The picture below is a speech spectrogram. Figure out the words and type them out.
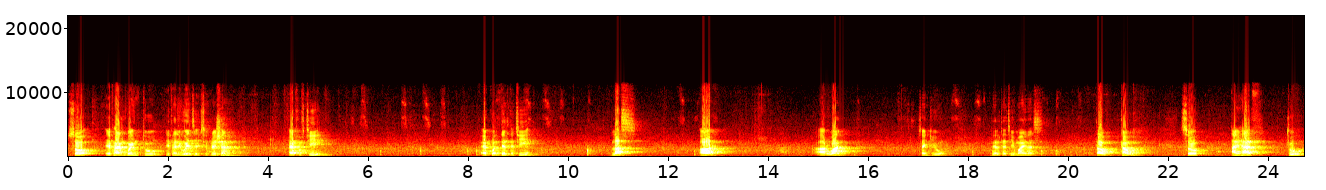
So if I'm going to evaluate the expression f of t equal delta t plus r r1 thank you delta t minus tau tau. 1 so i have two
